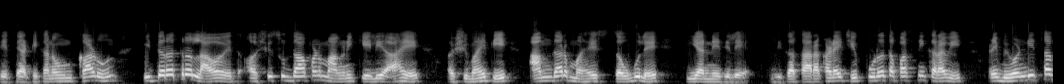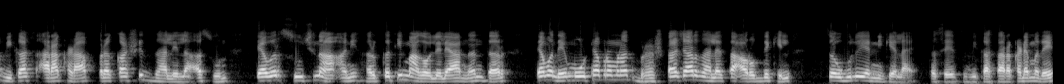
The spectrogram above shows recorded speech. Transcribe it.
ते त्या ठिकाणाहून काढून इतरत्र लावावेत अशी सुद्धा आपण मागणी केली आहे अशी माहिती आमदार महेश चौगुले यांनी दिली आहे. विकास आराखड्याची पुनः तपासणी करावी आणि भिवंडीचा विकास आराखडा प्रकाशित झालेला असून त्यावर सूचना आणि हरकती मागवलेल्या नंतर त्यामध्ये मोठ्या प्रमाणात भ्रष्टाचार झाल्याचा आरोप देखील चौगुले यांनी केलाय. तसेच विकास आराखड्यामध्ये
